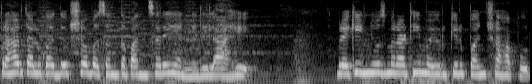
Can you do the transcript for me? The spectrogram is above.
प्रहार तालुकाध्यक्ष वसंत पानसरे यांनी दिला आहे. Breaking news Marathi Mayur Kirpan Shahapur.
